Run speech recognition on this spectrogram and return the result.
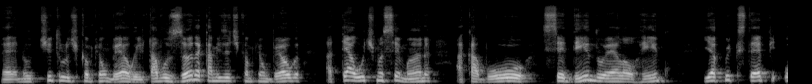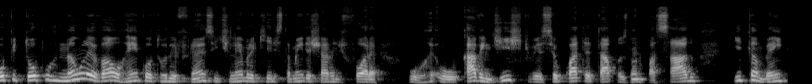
é, no título de campeão belga. Ele estava usando a camisa de campeão belga até a última semana, acabou cedendo ela ao Renko, e a Quickstep optou por não levar o Renko ao Tour de France. A gente lembra que eles também deixaram de fora o, o Cavendish, que venceu quatro etapas no ano passado, e também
